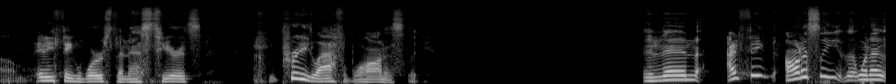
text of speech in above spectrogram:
um, anything worse than S tier. It's pretty laughable, honestly. And then I think, honestly, that when I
